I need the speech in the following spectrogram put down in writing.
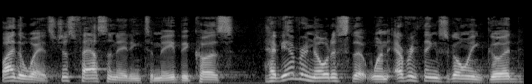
By the way, it's just fascinating to me because have you ever noticed that when everything's going good,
